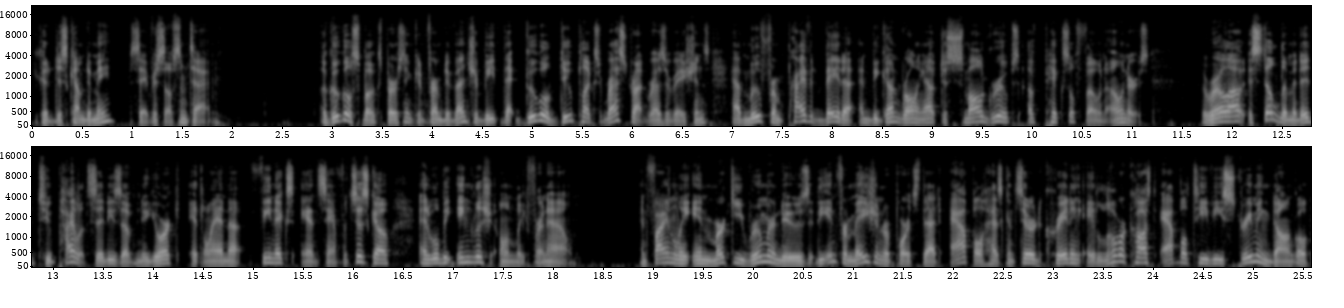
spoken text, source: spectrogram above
you could have just come to me, save yourself some time. A Google spokesperson confirmed to VentureBeat that Google duplex restaurant reservations have moved from private beta and begun rolling out to small groups of Pixel phone owners. The rollout is still limited to pilot cities of New York, Atlanta, Phoenix, and San Francisco, and will be English only for now. And finally, in murky rumor news, the information reports that Apple has considered creating a lower cost Apple TV streaming dongle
